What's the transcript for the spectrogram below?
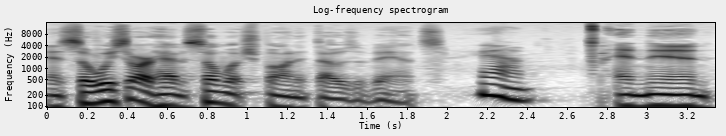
and so we started having so much fun at those events Yeah. and then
